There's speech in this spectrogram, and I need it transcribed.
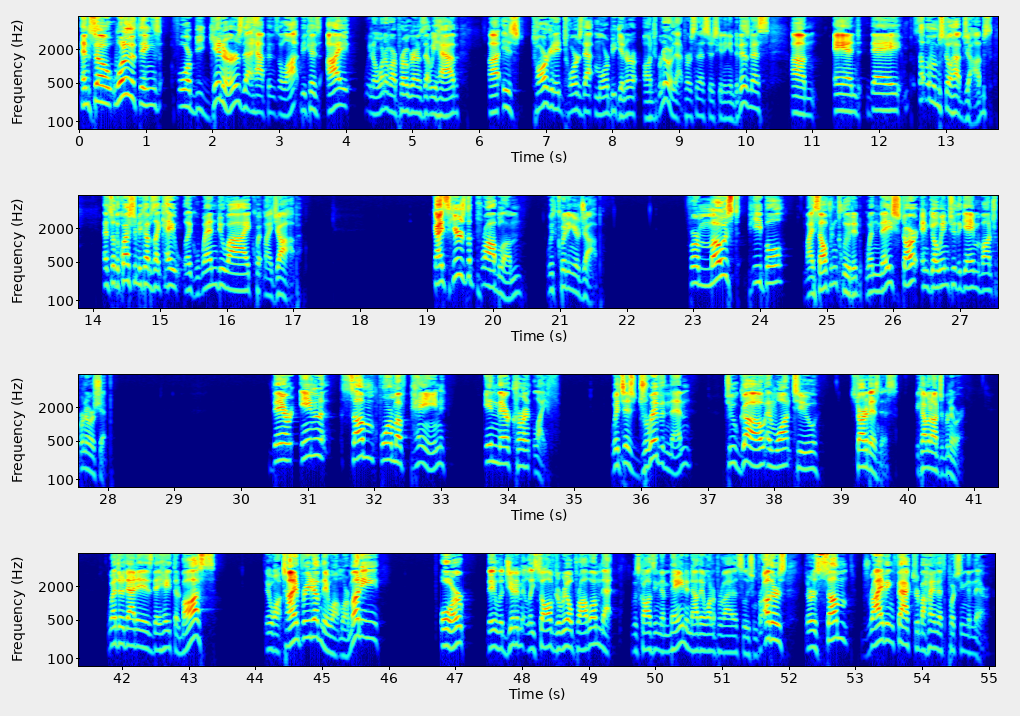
And so one of the things for beginners that happens a lot because I, you know, one of our programs that we have uh, is targeted towards that more beginner entrepreneur, that person that's just getting into business. Um, and they, some of them still have jobs, and so the question becomes like, hey, like when do I quit my job? Guys, here's the problem with quitting your job. For most people, myself included, when they start and go into the game of entrepreneurship, they're in some form of pain in their current life, which has driven them to go and want to start a business, become an entrepreneur. Whether that is they hate their boss, they want time freedom, they want more money, or they legitimately solved a real problem that was causing them pain and now they want to provide a solution for others. There is some driving factor behind that's pushing them there.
